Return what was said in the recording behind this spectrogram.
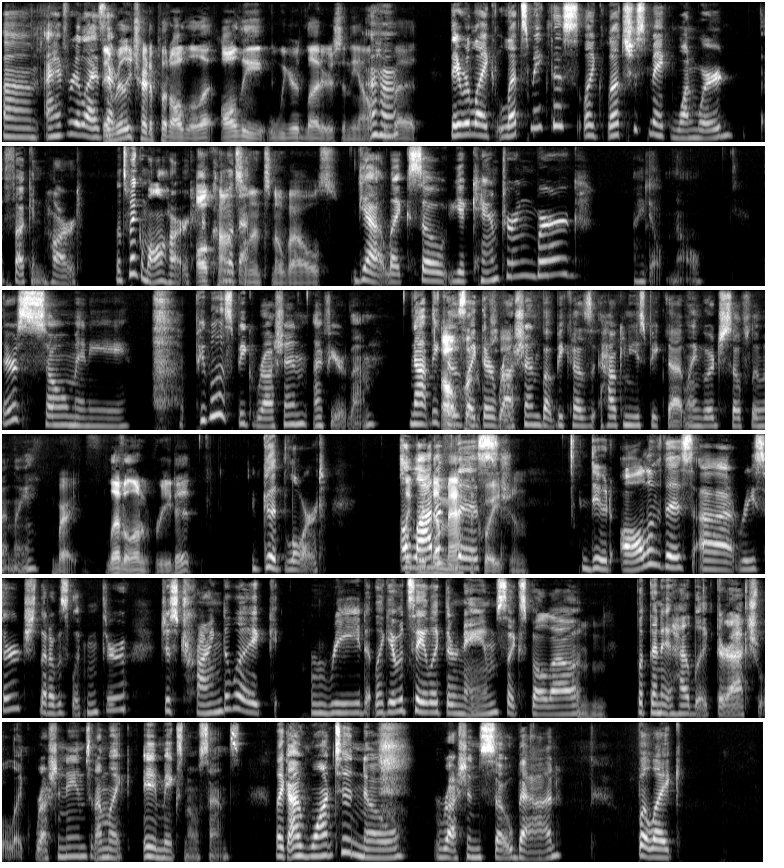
Um, I have realized they that really try to put all the le- all the weird letters in the Uh-huh. alphabet. they were like, let's make this like let's just make one word fucking hard. Let's make them all hard. All How about that? consonants, no vowels. Yeah, like so Yekaterinburg. I don't know. There's so many people that speak Russian. I fear them. Not because like they're Russian, but because how can you speak that language so fluently? Right. Let alone read it. Good lord. It's like a lot reading of math this, equation. dude. All of this uh research that I was looking through, just trying to like read, like it would say like their names like spelled out, Mhm. But then it had like their actual like Russian names, and I'm like, it makes no sense. Like I want to know Russian so bad, but like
